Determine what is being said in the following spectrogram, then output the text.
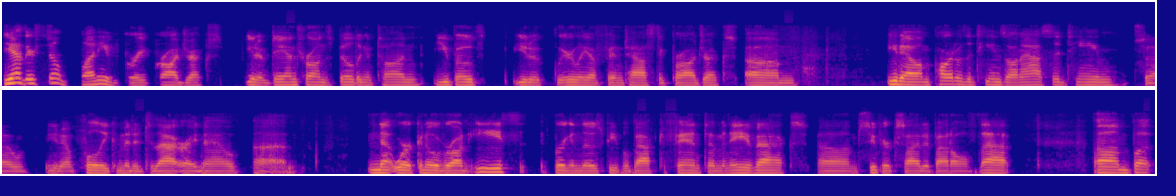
Yeah, there's still plenty of great projects. You know, Dantron's building a ton. You both, you know, clearly have fantastic projects. Um, you know, I'm part of the Teens on Acid team, so you know, fully committed to that right now. Um, networking over on ETH, bringing those people back to Fantom and AVAX. Um, super excited about all of that. Um, but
